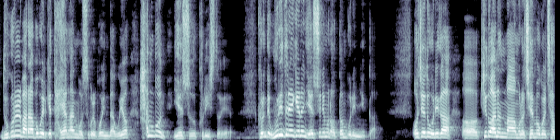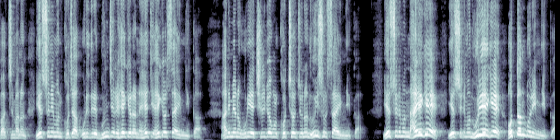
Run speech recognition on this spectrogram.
누구를 바라보고 이렇게 다양한 모습을 보인다고요? 한 분 예수 그리스도예요. 그런데 우리들에게는 예수님은 어떤 분입니까? 어제도 우리가 어, 기도하는 마음으로 제목을 잡았지만은 예수님은 고작 우리들의 문제를 해결하는 해- 해결사입니까? 아니면 우리의 질병을 고쳐주는 의술사입니까? 예수님은 나에게, 예수님은 우리에게 어떤 분입니까?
